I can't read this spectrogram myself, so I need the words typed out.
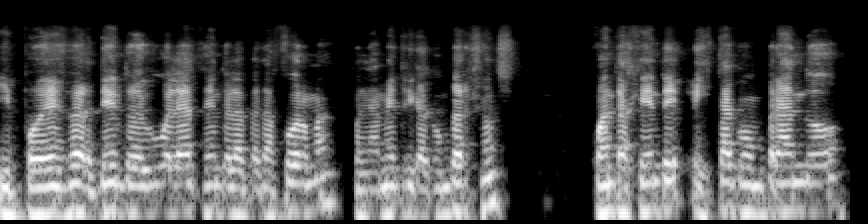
y podés ver dentro de Google Ads, dentro de la plataforma, con la métrica conversions, cuánta gente está comprando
